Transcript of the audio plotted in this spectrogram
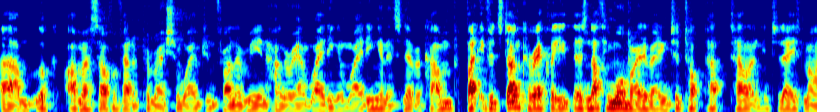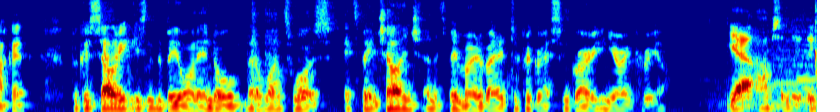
Um, look, I myself have had a promotion waved in front of me and hung around waiting and waiting, and it's never come. But if it's done correctly, there's nothing more motivating to top talent in today's market because salary isn't the be all and end all that it once was. It's been challenged and it's been motivated to progress and grow in your own career. Yeah, absolutely.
